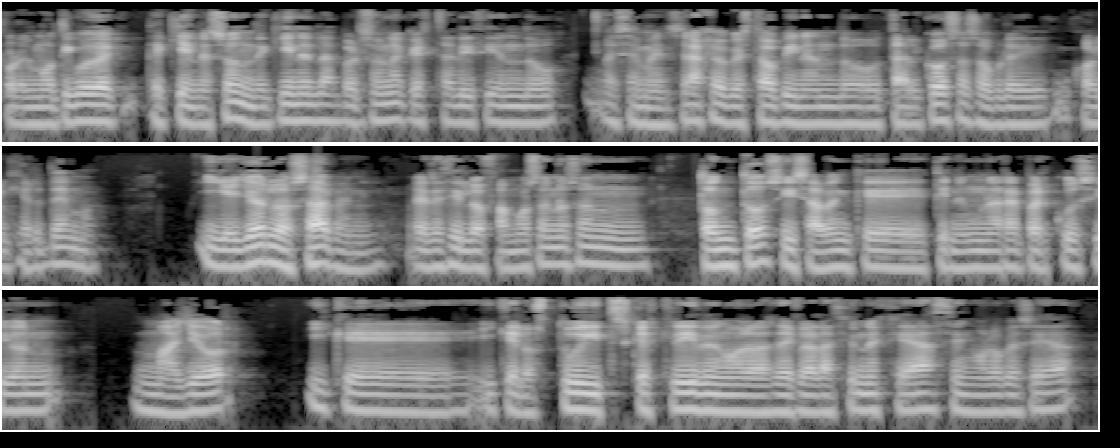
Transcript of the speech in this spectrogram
por el motivo de, de quiénes son, de quién es la persona que está diciendo ese mensaje o que está opinando tal cosa sobre cualquier tema. Y ellos lo saben, es decir, los famosos no son tontos y saben que tienen una repercusión mayor y que, y que los tweets que escriben o las declaraciones que hacen o lo que sea,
